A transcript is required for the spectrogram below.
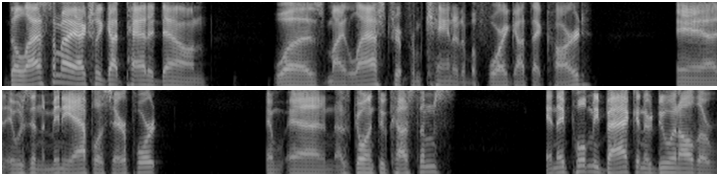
The last time I actually got patted down was my last trip from Canada before I got that card, and it was in the Minneapolis airport, and and I was going through customs, and they pulled me back, and they're doing all the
